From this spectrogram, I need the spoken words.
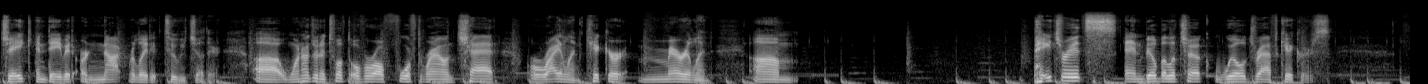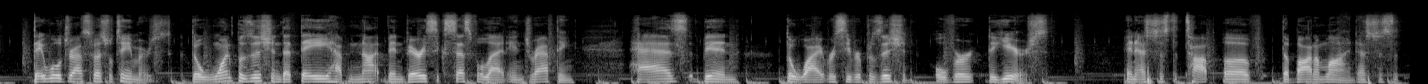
Jake and David are not related to each other. Uh, 112th overall, fourth round, Chad Ryland, kicker, Maryland. Um, Patriots and Bill Belichick will draft kickers. They will draft special teamers. The one position that they have not been very successful at in drafting has been the wide receiver position over the years. And that's just the top of the bottom line. That's just the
